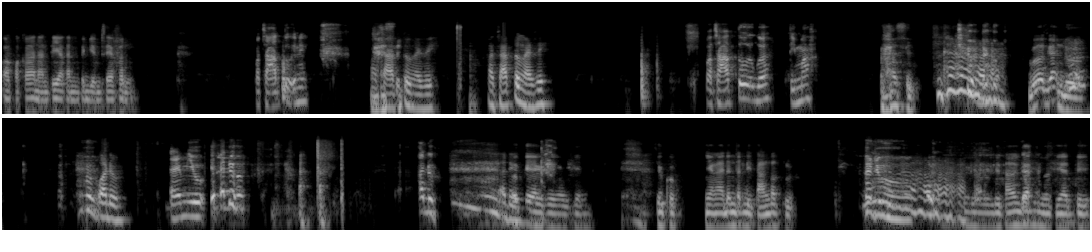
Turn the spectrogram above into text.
Apakah nanti akan ke game seven? Empat satu ini. Empat satu nggak sih? Empat satu nggak sih? Empat satu gue timah. Asik. gue gandul. Waduh. MU. Aduh. Aduh. Aduh. Oke okay, oke okay, oke. Okay. Cukup. Yang ada ntar ditangkap lu. Aduh. ditangkap lu hati-hati.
